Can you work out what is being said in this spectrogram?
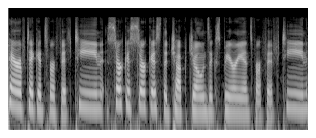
pair of tickets for 15 circus circus the chuck jones experience for 15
